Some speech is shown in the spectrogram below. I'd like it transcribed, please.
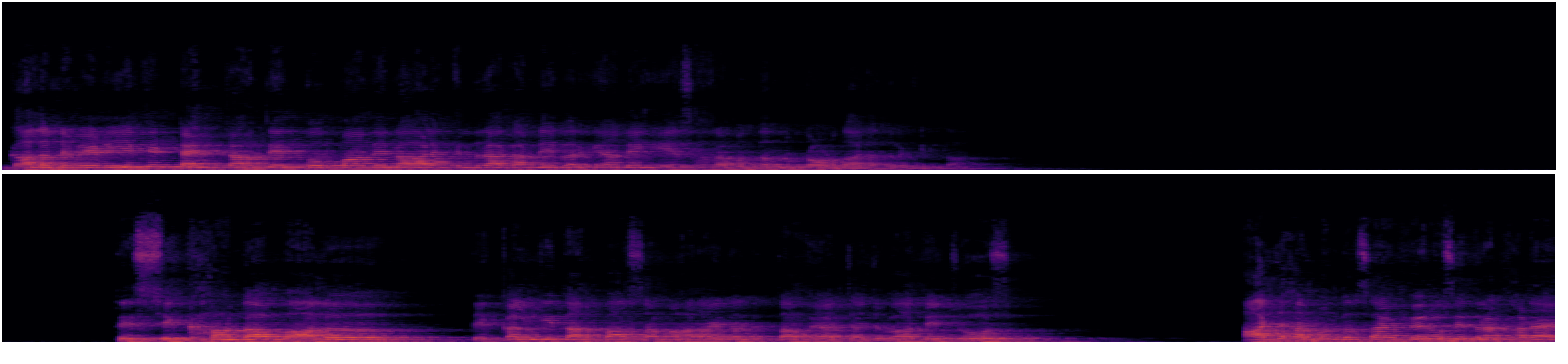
ਗੱਲ ਨਿਬੇੜੀਏ ਕਿ ਟੈਂਕਾਂ ਤੇ ਤੋਪਾਂ ਦੇ ਨਾਲ ਇੰਦਰਾ ਗਾਂਧੀ ਵਰਗਿਆਂ ਨੇ ਇਸ ਹਰਮੰਦਰ ਨੂੰ ਢਾਉਣ ਦਾ ਯਤਨ ਕੀਤਾ। ਤੇ ਸਿੱਖਾਂ ਦਾ ਬਲ ਤੇ ਕਲਗੀਧਰ ਪਾਤਸ਼ਾਹ ਮਹਾਰਾਜ ਦਾ ਦਿੱਤਾ ਹੋਇਆ ਜਜ਼ਬਾ ਤੇ ਜੋਸ਼। ਅੱਜ ਹਰਮੰਦਰ ਸਾਹਿਬ ਫਿਰ ਉਸੇ ਤਰ੍ਹਾਂ ਖੜਾ ਹੈ,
